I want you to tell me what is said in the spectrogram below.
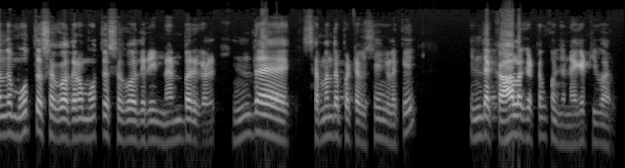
வந்து மூத்த சகோதரன் மூத்த சகோதரி நண்பர்கள் இந்த சம்மந்தப்பட்ட விஷயங்களுக்கு இந்த காலகட்டம் கொஞ்சம் நெகட்டிவாக இருக்கும்.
